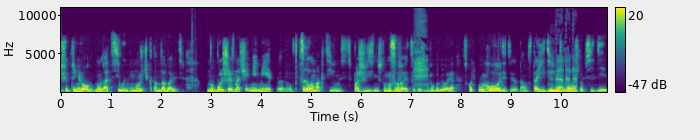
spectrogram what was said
счет тренировок ну, от силы немножечко там добавите но большее значение имеет э, в целом активность по жизни, что называется. То есть, грубо говоря, сколько вы ходите, там, стоите вместо да, да, того, да. чтобы сидеть.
